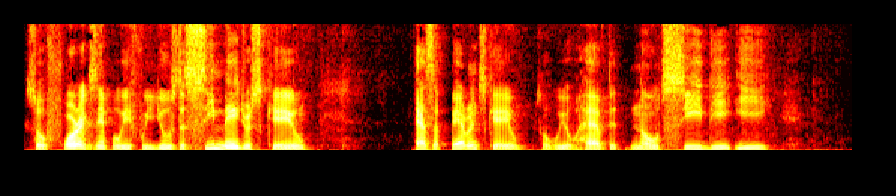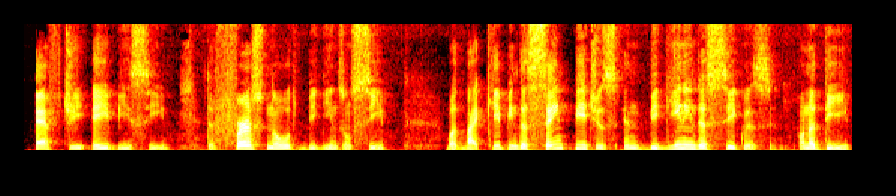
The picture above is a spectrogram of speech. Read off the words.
So, for example, if we use the C major scale as a parent scale, so we'll have the notes C, D, E, F, G, A, B, C. The first note begins on C, but by keeping the same pitches and beginning the sequence on a D,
